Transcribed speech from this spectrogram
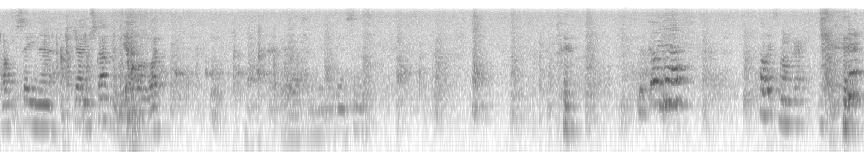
haven't seen uh, James Stanton yet, by the way. We've got enough. Oh, it's Margaret.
